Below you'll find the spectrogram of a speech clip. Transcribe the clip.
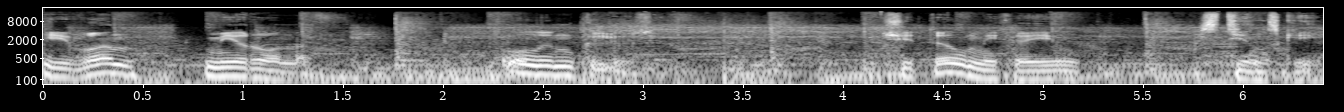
Иван Миронов. All Inclusive. Читал Михаил Стинский.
